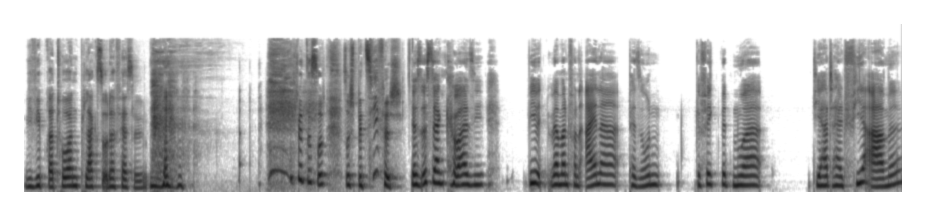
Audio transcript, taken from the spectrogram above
wie Vibratoren, Plugs oder Fesseln. ich finde das so, so spezifisch. Das ist dann quasi wie wenn man von einer Person gefickt wird, nur die hat halt vier Arme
